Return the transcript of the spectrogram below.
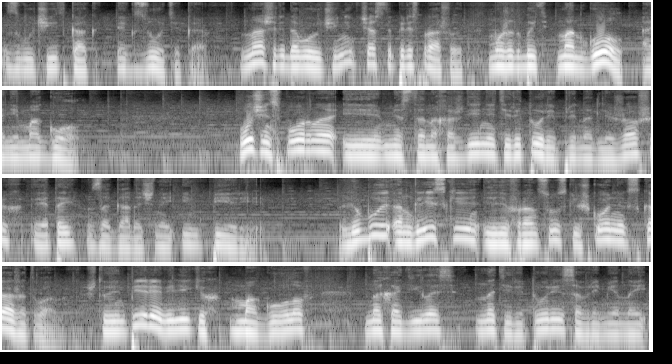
звучит как экзотика. Наш рядовой ученик часто переспрашивает, может быть монгол, а не могол. Очень спорно и местонахождение территорий, принадлежавших этой загадочной империи. Любой английский или французский школьник скажет вам, что империя великих моголов находилась на территории современной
